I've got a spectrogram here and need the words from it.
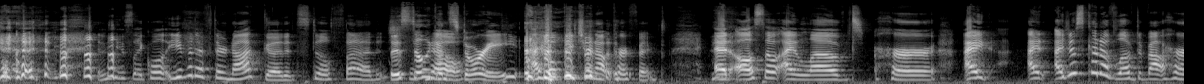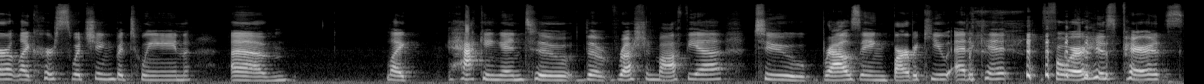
and he's like, well, even if they're not good, it's still fun. And It's still a like, good story. I hope they turn out perfect. And also, I loved her. I, I, I just kind of loved about her, like her switching between, um, like hacking into the Russian mafia to browsing barbecue etiquette for his parents'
